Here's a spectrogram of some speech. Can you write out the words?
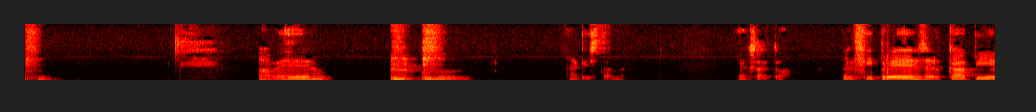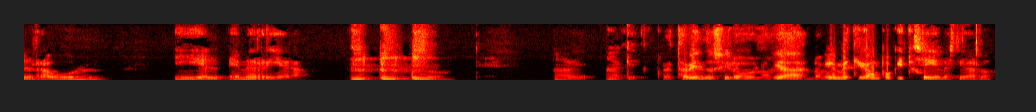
a ver. Aquí están. Exacto. El Ciprés, el Capi, el Raúl y el M. Riera. Ahí, aquí. Lo está viendo, sí, lo, lo, voy a, lo voy a investigar un poquito. Sí, investigarlo.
